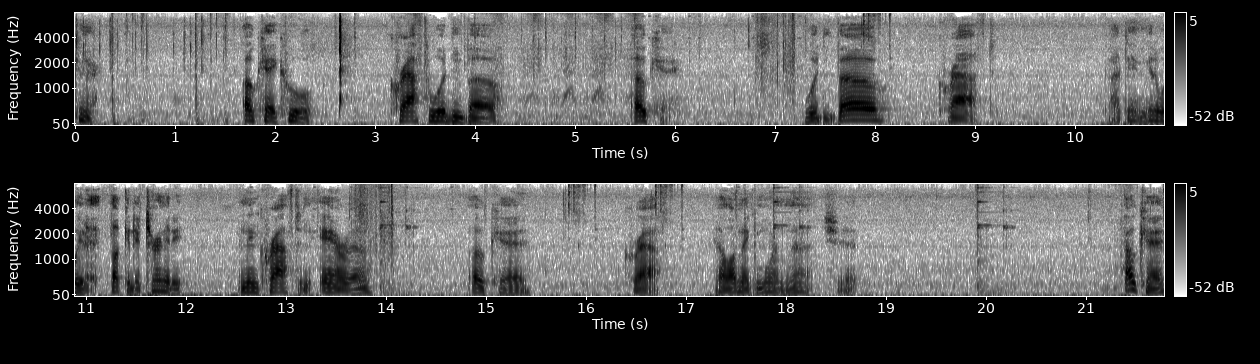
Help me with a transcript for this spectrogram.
Come here. Okay, cool. Craft wooden bow. Okay. Wooden bow. Craft. God damn, get away to fucking eternity. And then craft an arrow. Okay. Craft. Hell, I'll make more than that. Shit. Okay.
